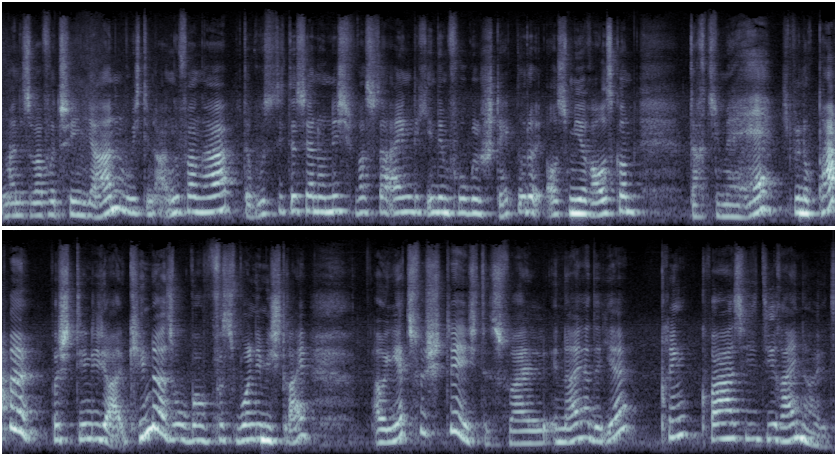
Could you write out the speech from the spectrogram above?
ich meine, das war vor zehn Jahren, wo ich den angefangen habe, da wusste ich das ja noch nicht, was da eigentlich in dem Vogel steckt oder aus mir rauskommt. Dachte ich mir, hä, ich bin doch Pappe, was stehen die da, Kinder so, was wollen die mich streiten? Aber jetzt verstehe ich das, weil Inaya de Ye bringt quasi die Reinheit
